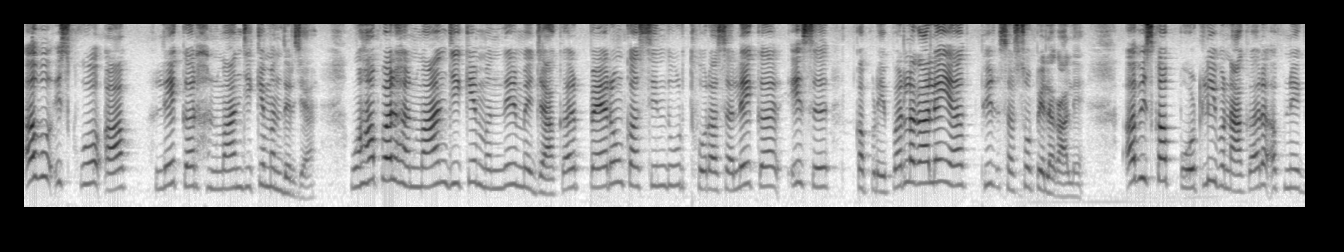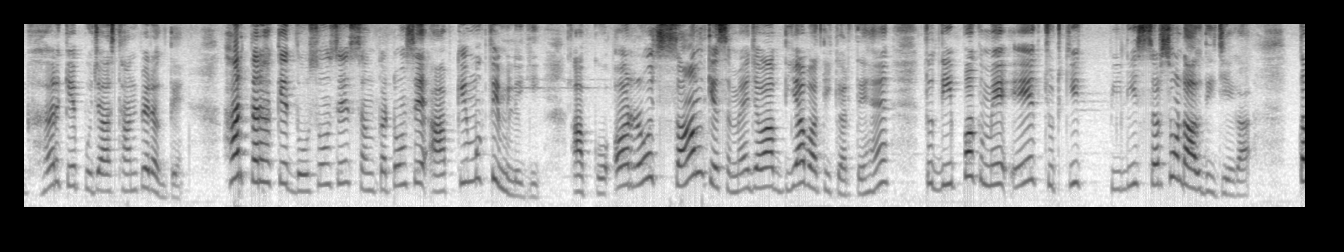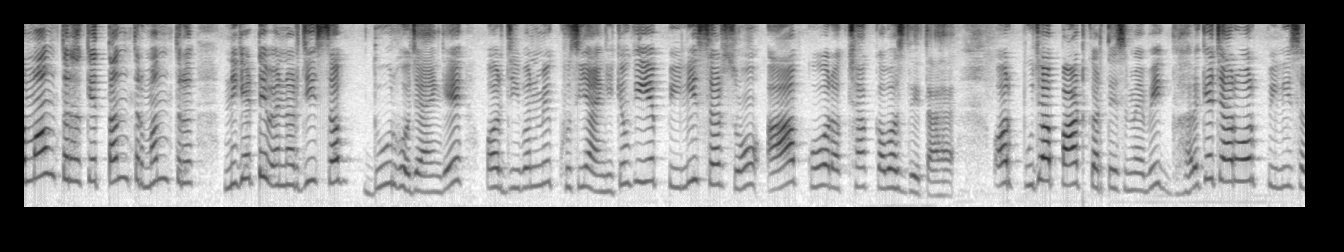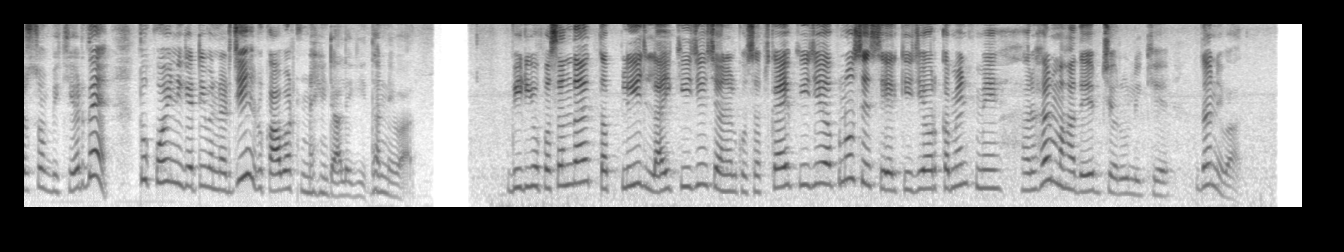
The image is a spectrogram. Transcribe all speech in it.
अब इसको आप लेकर हनुमान जी के मंदिर जाएँ। वहाँ पर हनुमान जी के मंदिर में जाकर पैरों का सिंदूर थोड़ा सा लेकर इस कपड़े पर लगा लें या फिर सरसों पे लगा लें। अब इसका पोटली बनाकर अपने घर के पूजा स्थान पे रख दें। हर तरह के दोषों से, संकटों से आपकी मुक्ति मिलेगी। आपको और रोज़ शाम के समय जब आप दिया बाती करते हैं तो दीपक में एक चुटकी पीली सरसों डाल दीजिएगा। तमाम तरह के तंत्र मंत्र निगेटिव एनर्जी सब दूर हो जाएँगे और जीवन में खुशी आएँगी, क्योंकि ये पीली सरसों आपको रक्षा कवच देता है। और पूजा पाठ करते समय भी घर के चारों ओर पीली सरसों बिखेर दें तो कोई निगेटिव एनर्जी रुकावट नहीं डालेगी। धन्यवाद। वीडियो पसंद आए तब प्लीज़ लाइक कीजिए, चैनल को सब्सक्राइब कीजिए, अपनों से शेयर कीजिए और कमेंट में हर हर महादेव ज़रूर लिखिए। धन्यवाद।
